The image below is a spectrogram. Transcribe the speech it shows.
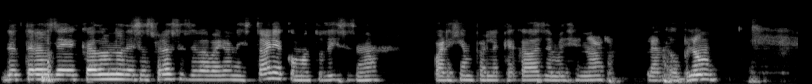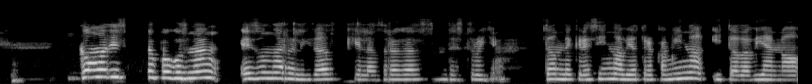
detrás de cada una de esas frases debe haber una historia, como tú dices, ¿no? Por ejemplo, la que acabas de mencionar, Plata o Plomo. Como dice Topo Guzmán, es una realidad que las drogas destruyen. Donde crecí no había otro camino y todavía no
